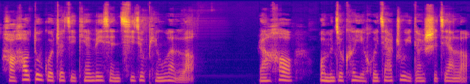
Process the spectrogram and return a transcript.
好好度过这几天危险期就平稳了，然后我们就可以回家住一段时间了。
